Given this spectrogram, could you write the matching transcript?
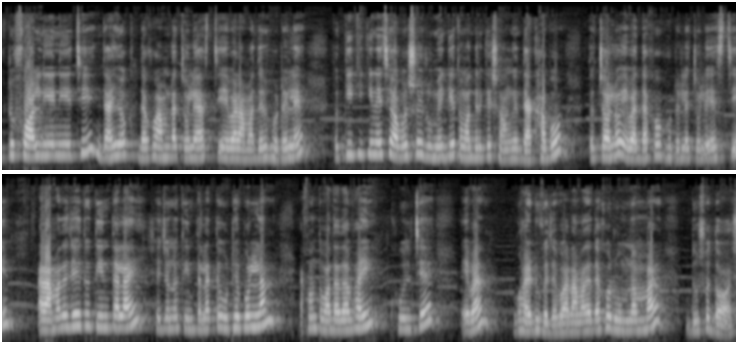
একটু ফল নিয়ে নিয়েছি, যাই হোক, দেখো আমরা চলে আসছি এবার আমাদের হোটেলে। তো কি কি কিনেছি? অবশ্যই রুমে গিয়ে তোমাদেরকে সঙ্গে দেখাবো। তো চলো, এবার দেখো হোটেলে চলে এসেছি। আর আমাদের যেহেতু তিনতলায় সেই জন্য তিনতলাতে উঠে পড়লাম। এখন তোমার দাদাভাই খুলছে, এবার ঘরে ঢুকে যাব। আর আমাদের দেখো রুম নাম্বার দুশো দশ।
